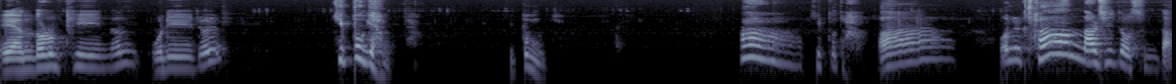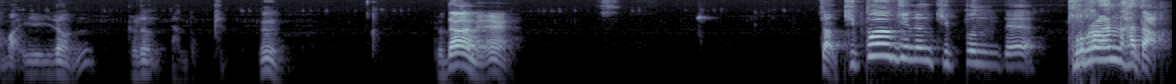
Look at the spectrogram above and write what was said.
이 엔도르핀은 우리를 기쁘게 합니다. 물질. 아, 기쁘다. 아, 오늘 참 날씨 좋습니다. 막 이런 그런 엔도핀. 응. 그 다음에 자 기쁘기는 기쁜데 불안하다.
